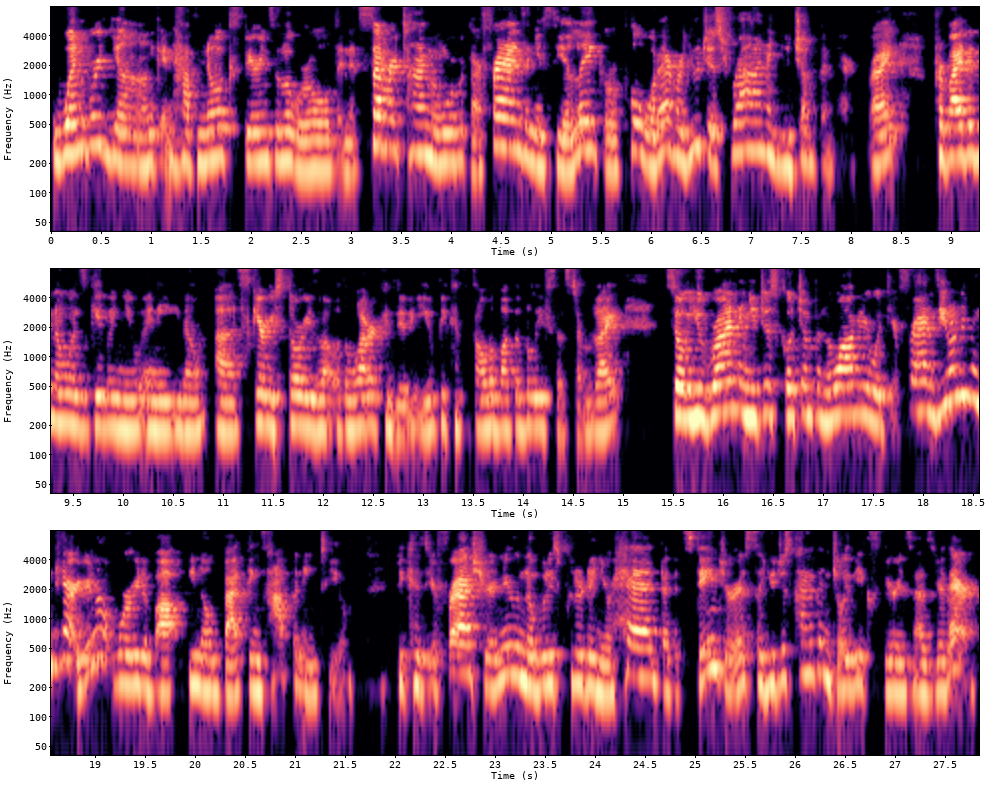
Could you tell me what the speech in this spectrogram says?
When we're young and have no experience in the world and it's summertime and we're with our friends and you see a lake or a pool, whatever, you just run and you jump in there, right? Provided no one's giving you any, you know, uh, scary stories about what the water can do to you because it's all about the belief system, right? So you run and you just go jump in the water, you're with your friends. You don't even care. You're not worried about, you know, bad things happening to you because you're fresh, you're new, nobody's put it in your head that it's dangerous. So you just kind of enjoy the experience as you're there.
